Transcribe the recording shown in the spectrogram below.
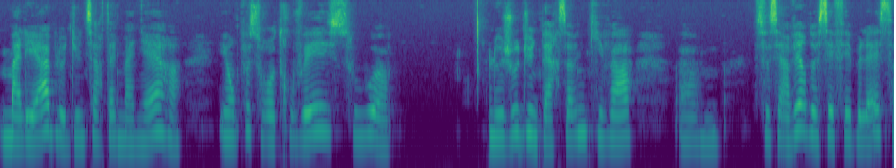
malléable d'une certaine manière, et on peut se retrouver sous euh, le joug d'une personne qui va euh, se servir de ses faiblesses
